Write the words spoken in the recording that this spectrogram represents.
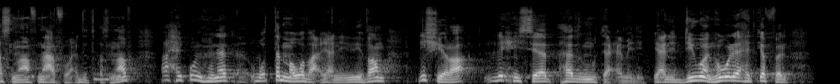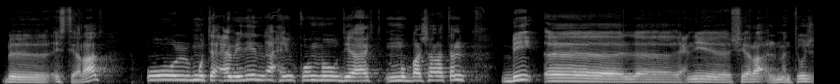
أصناف نعرفوا عدة أصناف راح يكون هناك تم وضع يعني نظام لشراء لحساب هذا المتعاملين. يعني الديوان هو اللي راح يتكفل بالاستيراد والمتعاملين راح يقوموا مباشرة ب آه، يعني شراء المنتوج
